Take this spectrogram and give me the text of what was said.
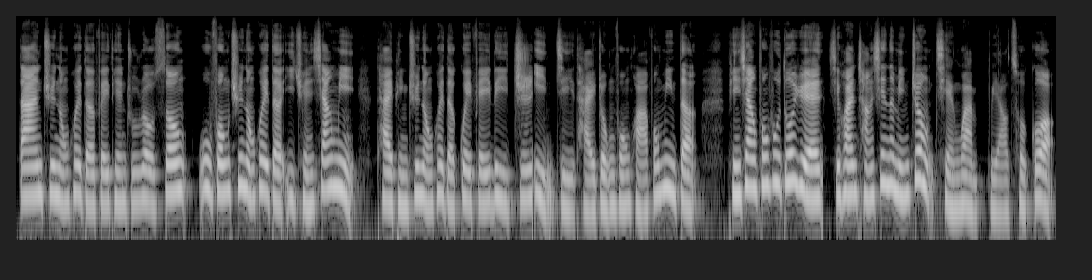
大安区农会的飞天猪肉松、雾峰区农会的一泉香米、太平区农会的贵妃荔枝饮及台中风华蜂蜜等，品相丰富多元，喜欢尝鲜的民众千万不要错过。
